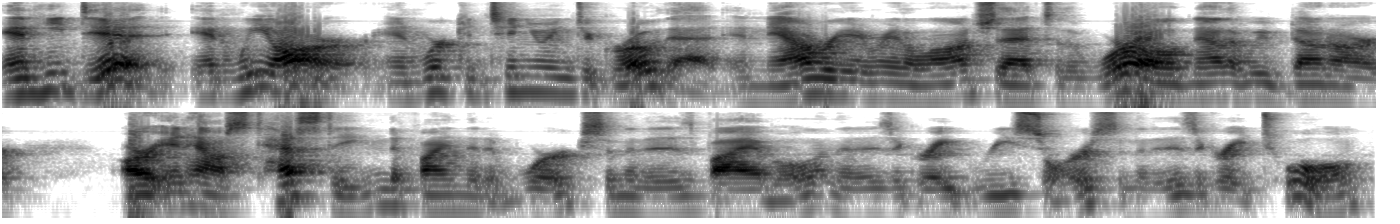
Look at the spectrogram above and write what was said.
And he did, and we are, and we're continuing to grow that. And now we're getting ready to launch that to the world now that we've done our our in-house testing to find that it works and that it is viable and that it is a great resource and that it is a great tool.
